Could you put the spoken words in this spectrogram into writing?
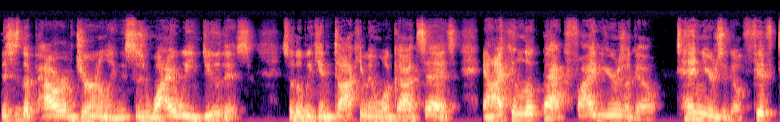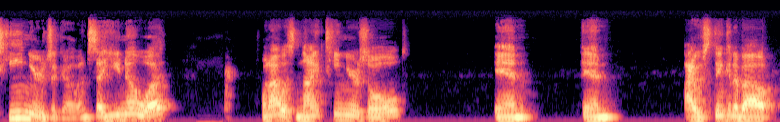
This is the power of journaling. This is why we do this, so that we can document what God says. And I can look back five years ago, 10 years ago, 15 years ago, and say, you know what? When I was 19 years old, and and I was thinking about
